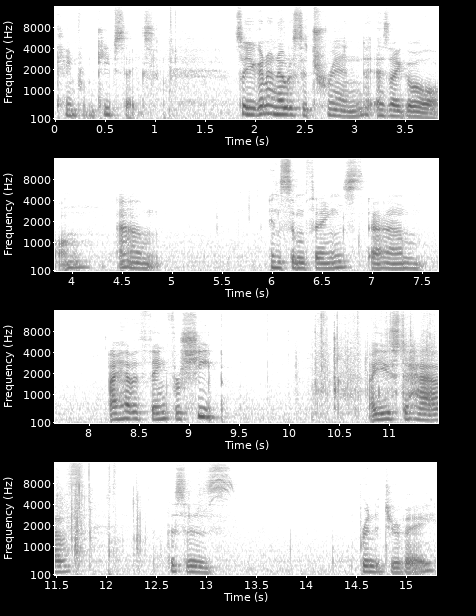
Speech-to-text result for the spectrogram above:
came from keepsakes. So you're gonna notice a trend as I go along um, in some things. Um, I have a thing for sheep. I used to have, this is Brenda Gervais.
